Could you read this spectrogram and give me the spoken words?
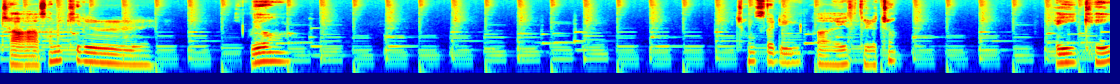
자, 3킬을 이고요. 총소리가 A에서 들렸죠? AK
